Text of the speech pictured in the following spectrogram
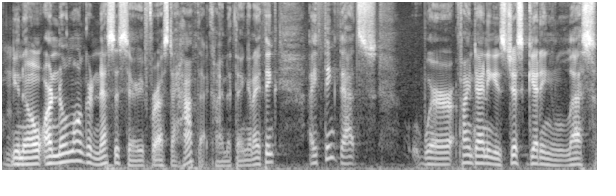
hmm. you know, are no longer necessary for us to have that kind of thing. And I think I think that's where fine dining is just getting less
